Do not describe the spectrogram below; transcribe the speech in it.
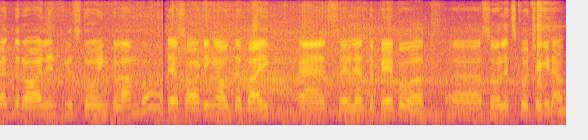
At the Royal Enfield store in Colombo. They're sorting out the bike as well as the paperwork. Uh, so let's go check it out.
